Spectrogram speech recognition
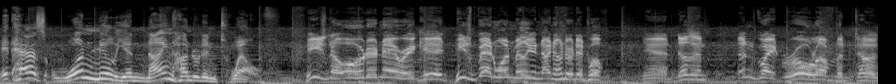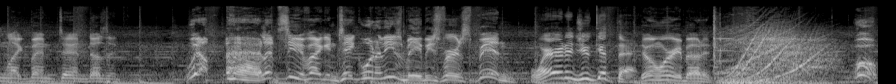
it has 1,912. He's no ordinary kid. He's Ben 1,912. Yeah, it doesn't doesn't quite roll off the tongue like Ben 10, does it? Well, let's see if I can take one of these babies for a spin. Where did you get that? Don't worry about it. Whoa!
